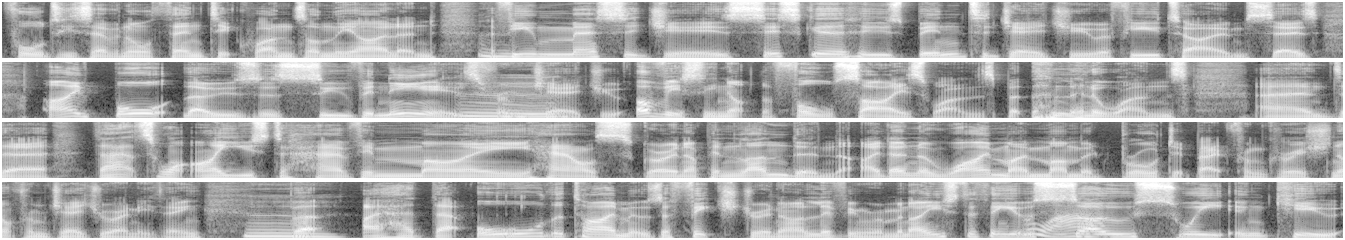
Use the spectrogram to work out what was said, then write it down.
47 authentic ones on the island. A few messages. Siska, who's been to Jeju a few times, says, I've bought those as souvenirs from Jeju. Obviously, not the full size ones, but the little ones. And uh, that's what I used to have in my house growing up in London. I don't know why my mum had brought it back from Kurish, not from Jeju or anything, hmm. but I had that all the time. It was a fixture in our living room, and I used to think it oh, was wow. so sweet and cute.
